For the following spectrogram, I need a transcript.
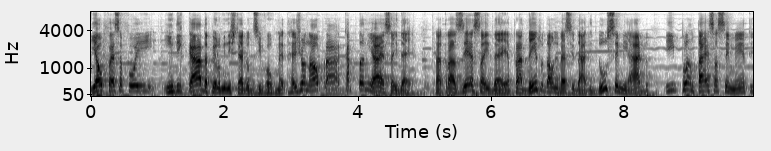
e a UFESA foi indicada pelo Ministério do Desenvolvimento Regional para capitanear essa ideia, para trazer essa ideia para dentro da Universidade do Semiárido e plantar essa semente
